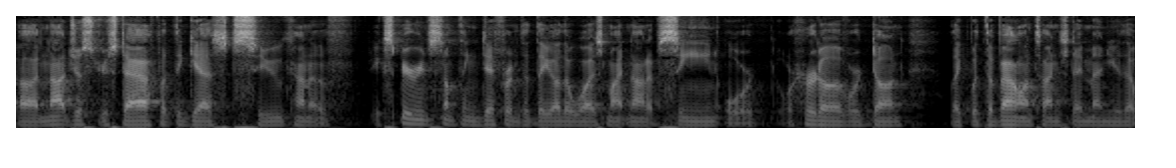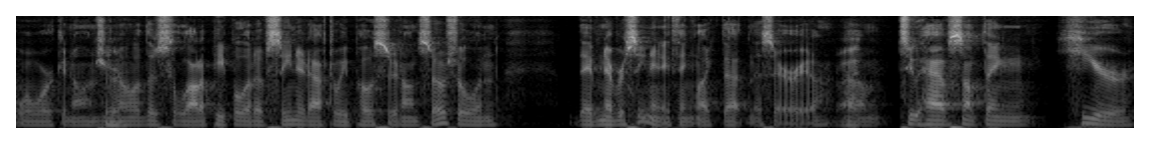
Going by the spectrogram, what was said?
uh, not just your staff but the guests who kind of experience something different that they otherwise might not have seen or, or heard of or done like with the valentine's day menu that we're working on sure. you know there's a lot of people that have seen it after we posted it on social and they've never seen anything like that in this area. Right. Um, to have something here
